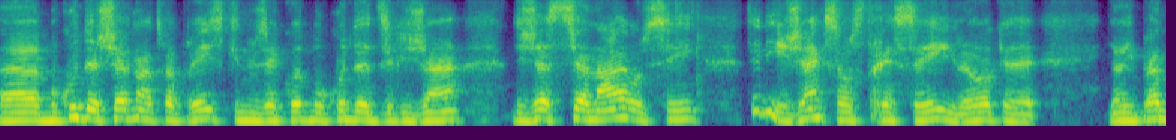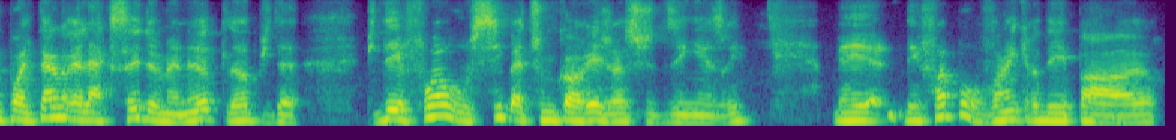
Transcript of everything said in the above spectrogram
Euh, beaucoup de chefs d'entreprise qui nous écoutent, beaucoup de dirigeants, des gestionnaires aussi. Tu sais, des gens qui sont stressés, là, que ils prennent pas le temps de relaxer deux minutes, là, puis, de, puis des fois aussi, ben, tu me corriges hein, si je dis des niaiseries, mais des fois pour vaincre des peurs,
